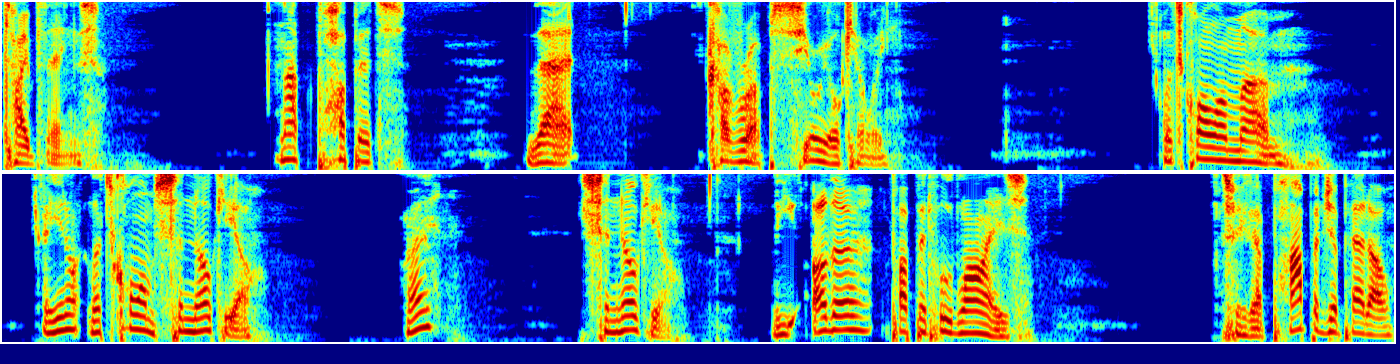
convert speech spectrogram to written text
type things, not puppets that cover up serial killing. Let's call him, um, you know, let's call him Sinocchio, right? Sinocchio, the other puppet who lies. So you got Papa Geppetto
